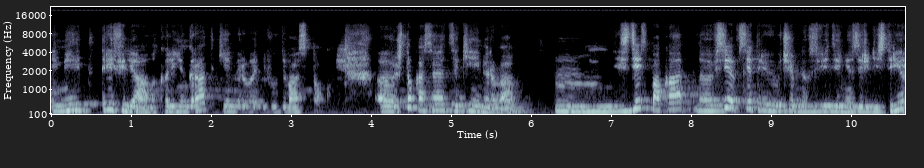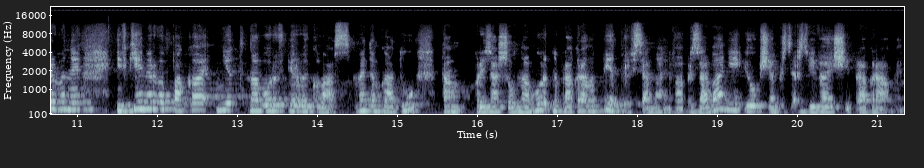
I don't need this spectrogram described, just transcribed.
имеет три филиала – Калининград, Кемерово и Владивосток. Э, что касается Кемерово, Здесь пока э, все, все три учебных заведения зарегистрированы, и в Кемерово пока нет набора в первый класс. В этом году там произошел набор на программы предпрофессионального образования и общеразвивающие программы.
